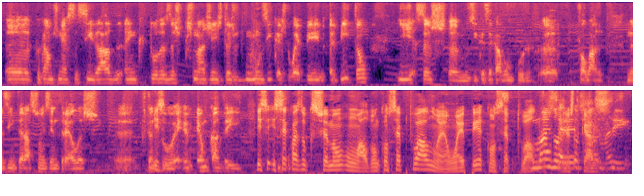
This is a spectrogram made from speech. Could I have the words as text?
Uh, pegamos nessa cidade em que todas as personagens das músicas do EP habitam e essas uh, músicas acabam por uh, falar nas interações entre elas. Uh, portanto, isso, é, é, um bocado aí. Isso, isso, é quase o que se chama um álbum conceptual, não é? Um EP conceptual, Mais ou neste caso. Sem,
